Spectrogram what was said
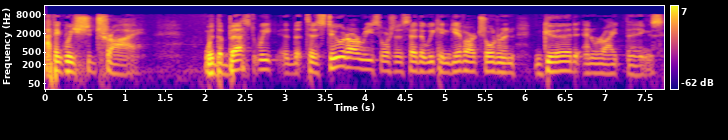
I think we should try with the best we, to steward our resources so that we can give our children good and right things.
